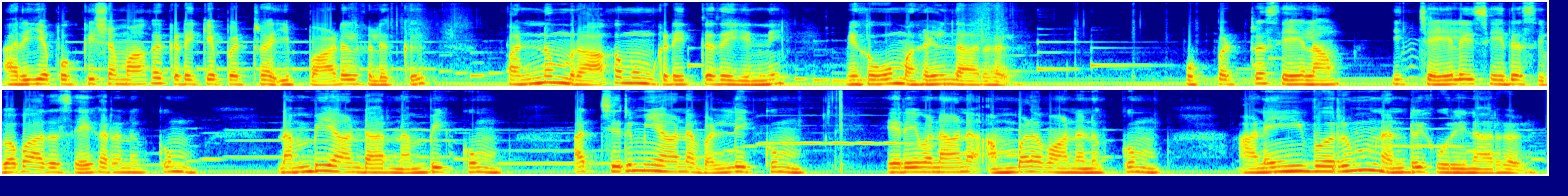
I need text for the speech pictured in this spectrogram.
அரிய பொக்கிஷமாக கிடைக்கப்பெற்ற இப்பாடல்களுக்கு பண்ணும் ராகமும் கிடைத்ததை எண்ணி மிகவும் மகிழ்ந்தார்கள். ஒப்பற்ற செயலாம் இச்செயலை செய்த சிவபாத சேகரனுக்கும் நம்பியாண்டார் நம்பிக்கும் அச்சிறுமியான வள்ளிக்கும் இறைவனான அம்பலவாணனுக்கும் அனைவரும் நன்றி கூறினார்கள்.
